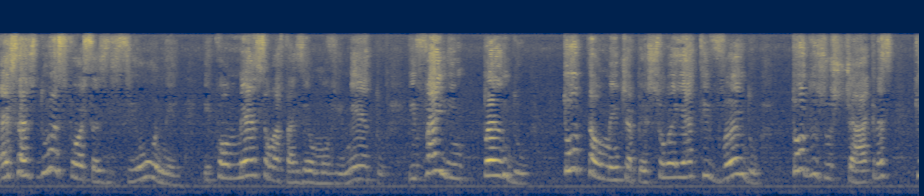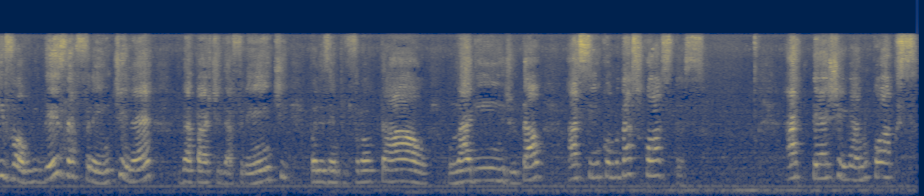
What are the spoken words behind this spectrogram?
Essas duas forças se unem e começam a fazer o movimento e vai limpando totalmente a pessoa e ativando todos os chakras que vão desde a frente, né? Da parte da frente, por exemplo, frontal, o laríngeo e tal, assim como das costas, até chegar no cóccix.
